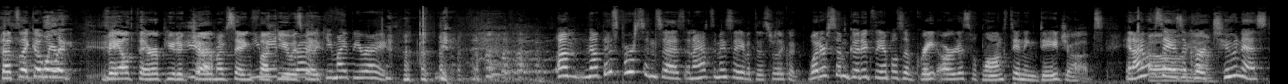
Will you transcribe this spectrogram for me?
That's like a Well, weird like- veiled therapeutic Yeah, term of saying you fuck you is right. like, you might be right. um, now, this person says, and I have something to say about this really quick what are some good examples of great artists with long-standing day jobs? And I would say, Oh, as a yeah. cartoonist,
